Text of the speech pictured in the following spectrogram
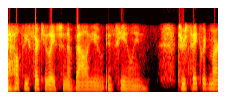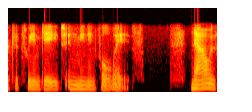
A healthy circulation of value is healing. Through sacred markets, we engage in meaningful ways. Now is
